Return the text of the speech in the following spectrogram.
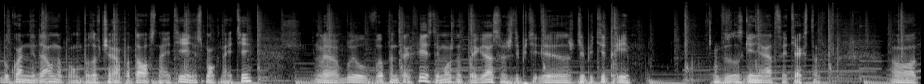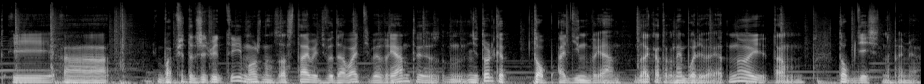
буквально недавно, по-моему, позавчера пытался найти, я не смог найти, э, был веб-интерфейс, где можно поиграться с GPT-3, с генерацией текстов. Вот, и а, вообще-то GPT можно заставить выдавать тебе варианты, не только топ-1 вариант, да, который наиболее вероятный, но и там топ-10, например.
